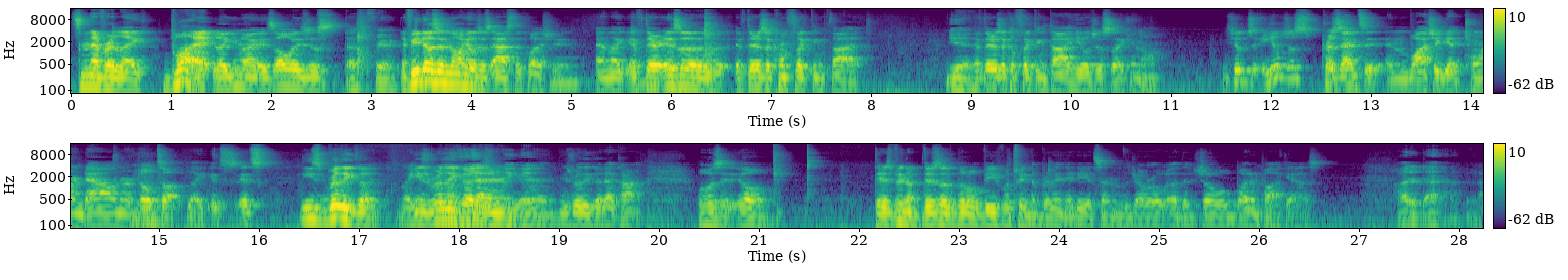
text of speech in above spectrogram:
It's never like, but like you know, it's always just That's fair. if he doesn't know, he'll just ask the question. And like if there is a if there's a conflicting thought, Yeah. if there's a conflicting thought, he'll just like you know. He'll, he'll just present it and watch it get torn down or built Mm-hmm. up. Like it's it's he's really good. Like he's really good he's at really interviewing. good. He's really good at con. What was it? Yo, there's been a there's a little beef between the Brilliant Idiots and the Joe uh, the Joe Budden podcast. How did that happen? Uh,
